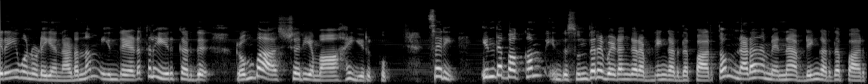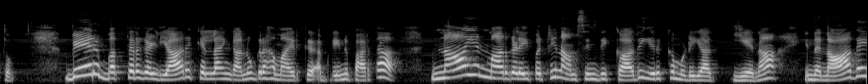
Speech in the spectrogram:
இறைவனுடைய நடனம் இந்த இடத்துல இருக்கிறது. ரொம்ப ஆச்சரியமாக இருக்கும். சரி இந்த பக்கம் இந்த சுந்தர விடங்கர் அப்படிங்கிறத பார்த்தோம். நடனம் என்ன அப்படிங்கிறத பார்த்தோம். வேறு பக்தர்கள் யாருக்கெல்லாம் இங்க அனுகிரகமாயிருக்கு அப்படின்னு பார்த்தா நாயன்மார்களை பற்றி நாம் நாம் சிந்திக்காது இருக்க முடியாது. ஏன்னா இந்த நாகை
